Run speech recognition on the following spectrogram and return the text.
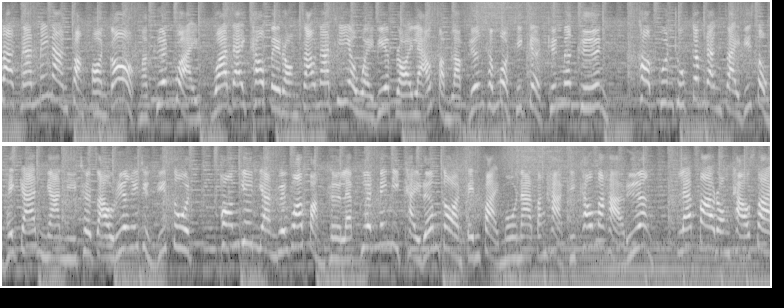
จากนั้นไม่นานฝั่งอ่อนก็ออกมาเคลื่อนไหว ว่าได้เข้าไปร้องเจ้าหน้าที่เอาไว้เรียบร้อยแล้วสำหรับเรื่องทั้งหมดที่เกิดขึ้นเมื่อคืนขอบคุณทุกกำลังใจที่ส่งให้กันงานนี้เธอจะเอาเรื่องให้ถึงที่สุด พร้อมยืนยันด้วยว่าฝั่งเธอและเพื่อนไม่มีใครเริ่มก่อน เป็นฝ่ายโมนาตั้งหากที่เข้ามาหาเรื่อง และปารองเท้าใส่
